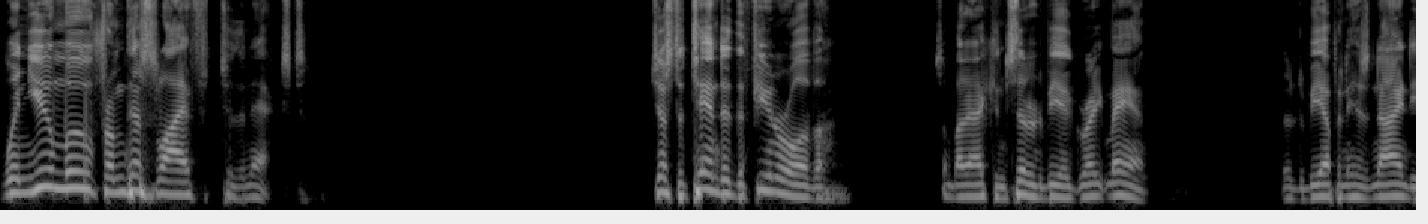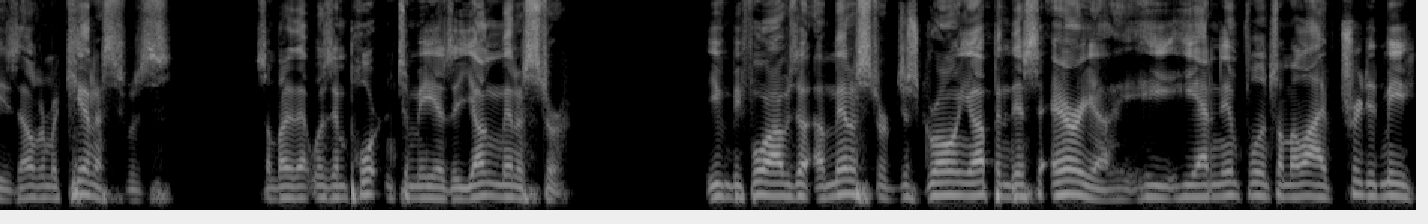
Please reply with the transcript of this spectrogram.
when you move from this life to the next? Just attended the funeral of a, somebody I consider to be a great man, to be up in his 90s. Elder McKinnis was somebody that was important to me as a young minister even before I was a, minister, just growing up in this area, he he had an influence on my life. Treated me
